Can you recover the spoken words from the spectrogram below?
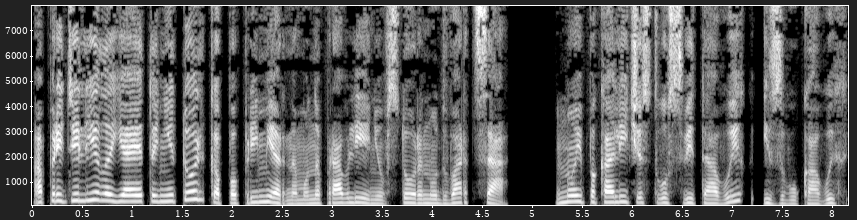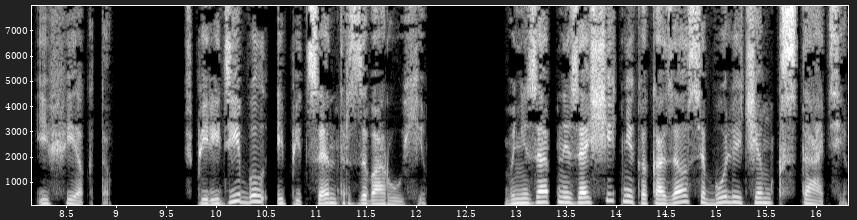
Определила я это не только по примерному направлению в сторону дворца, но и по количеству световых и звуковых эффектов. Впереди был эпицентр заварухи. Внезапный защитник оказался более чем кстати.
